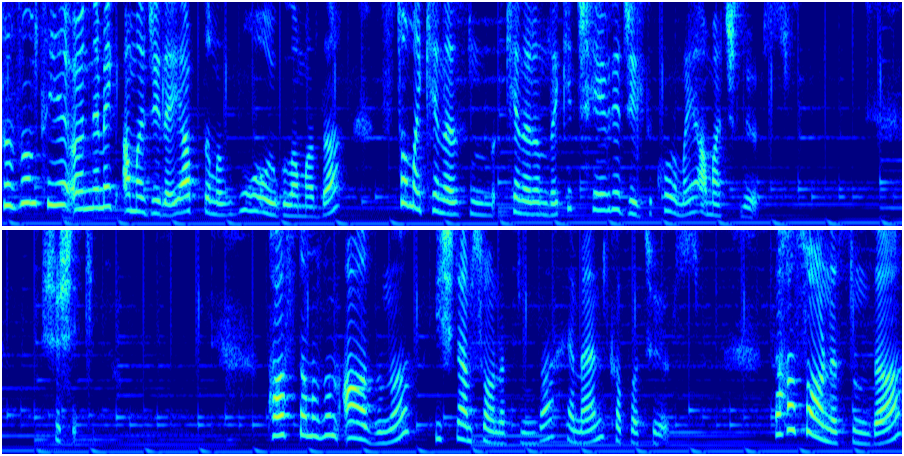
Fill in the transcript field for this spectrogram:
Sızıntıyı önlemek amacıyla yaptığımız bu uygulamada stoma kenarında- kenarındaki çevre cildi korumayı amaçlıyoruz. Şu şekilde. Pastamızın ağzını işlem sonrasında hemen kapatıyoruz. Daha sonrasında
